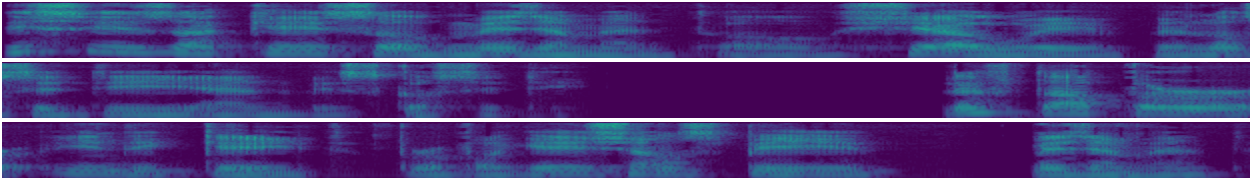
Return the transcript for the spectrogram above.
This is a case of measurement of shear wave velocity and viscosity. Left upper indicate propagation speed measurement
